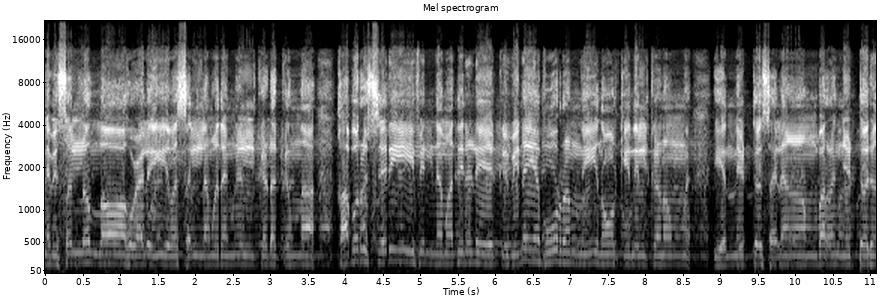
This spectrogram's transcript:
നബി സല്ലല്ലാഹു അലൈഹി വസല്ലം തങ്ങൾ കിടക്കുന്ന ഖബർ ഷരീഫിന്റെ മതിലിലേക്ക് വിനയപൂർവം നീ നോക്കി നിൽക്കണം. എന്നിട്ട് സലാം പറഞ്ഞിട്ടൊരു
